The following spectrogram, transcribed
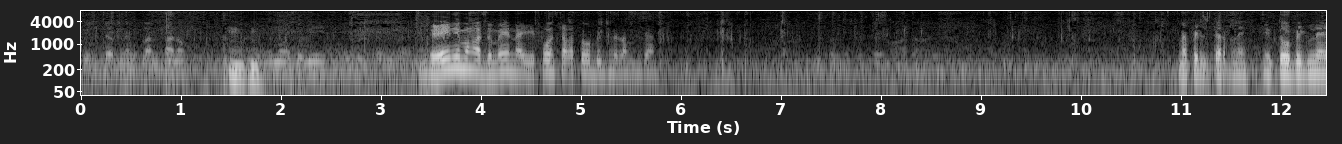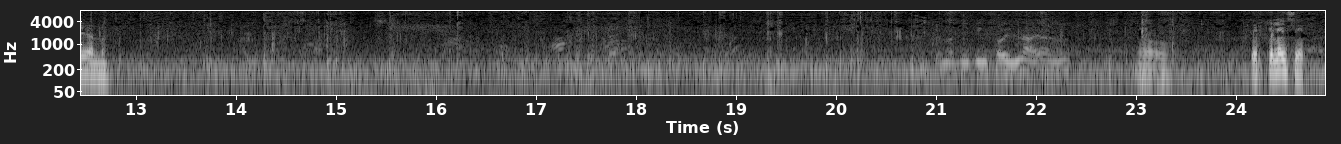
Filter ng planta no. Mhm. Nila. Eh, yun yung mga dumi na ipon, tsaka tubig na lang dyan. Na filter na eh. Yung tubig na yung ano. Yung magiging soil na, yan. No? Oo. Fertilizer.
